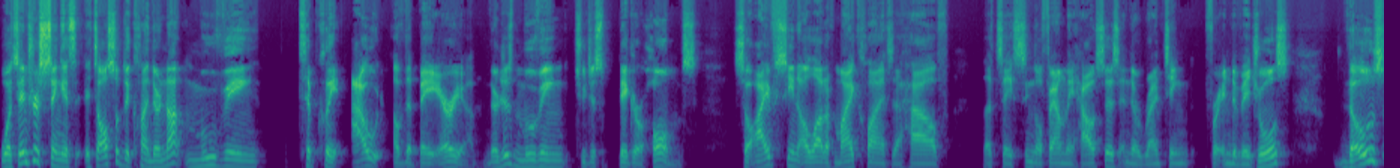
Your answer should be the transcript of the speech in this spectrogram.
What's interesting is it's also declined. They're not moving typically out of the Bay Area. They're just moving to just bigger homes. So I've seen a lot of my clients that have, let's say, single family houses and they're renting for individuals. Those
